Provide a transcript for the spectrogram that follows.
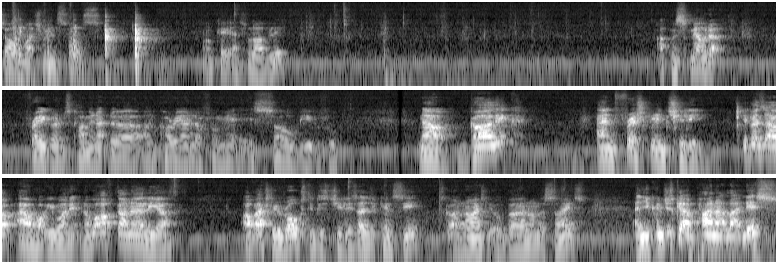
so much mint sauce. Okay, that's lovely. I can smell that fragrance coming at the um, coriander from it. It's so beautiful. Now, garlic and fresh green chili. Depends how, how hot you want it. Now, what I've done earlier, I've actually roasted these chilies, as you can see. It's got a nice little burn on the sides. And you can just get a pan out like this.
